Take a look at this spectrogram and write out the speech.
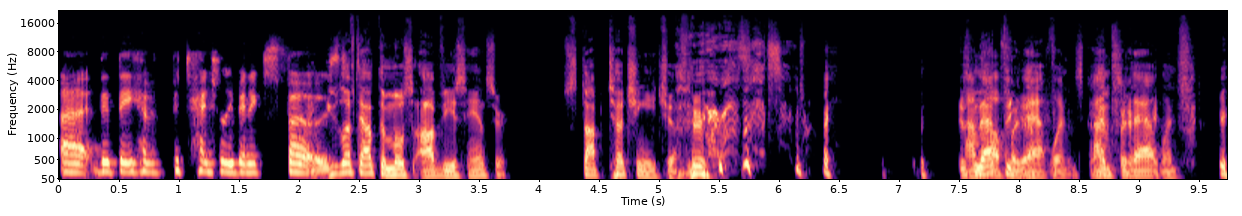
uh, that they have potentially been exposed. You left out the most obvious answer. Stop touching each other. Isn't I'm that all for that one. obvious I'm for that one.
